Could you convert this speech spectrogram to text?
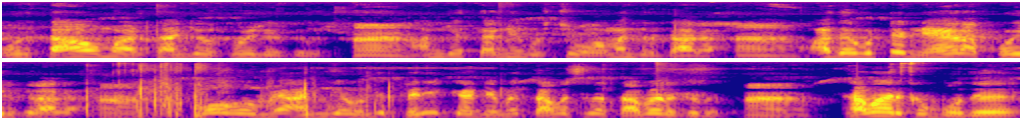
ஒரு தாவமா எடுத்து அங்கே ஒரு கோயில் இருக்குது. அங்க தண்ணி குடிச்சு உமர்ந்துருக்காங்க. ஆ. அதை விட்டு நேரா போயிருக்கிறாங்க. போகவுமே அங்க வந்து பெரிய காட்டியமே தவசுல தவ இருக்குது. தவ இருக்கும்போது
